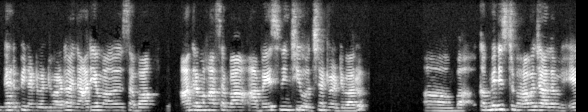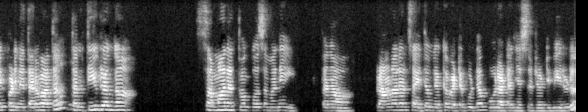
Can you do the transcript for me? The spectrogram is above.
గడిపినటువంటి వాడు. ఆయన ఆర్య మహాసభ ఆంధ్ర మహాసభ ఆ బేస్ నుంచి వచ్చినటువంటి వారు. ఆ కమ్యూనిస్ట్ భావజాలం ఏర్పడిన తర్వాత తను తీవ్రంగా సమానత్వం కోసమని తన ప్రాణాలను సైతం లెక్క పెట్టకుండా పోరాటం చేసినటువంటి వీరుడు.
